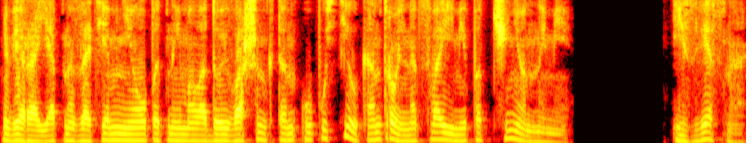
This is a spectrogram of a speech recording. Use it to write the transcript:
Вероятно, затем неопытный молодой Вашингтон упустил контроль над своими подчиненными. Известно,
